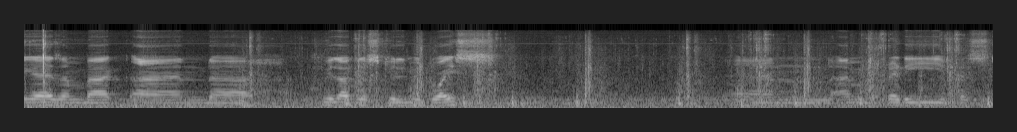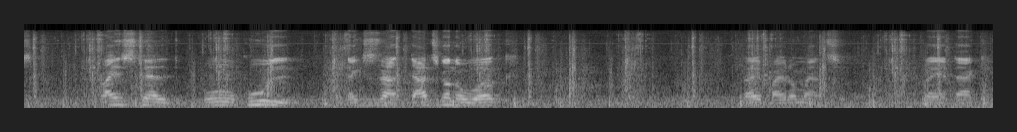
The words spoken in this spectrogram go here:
Hey guys, I'm back and uh, Villa just killed me twice. And I'm pretty pissed. Try stealth. Oh, cool. Like that, that's gonna work. Try pyromancy. Try attacking.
